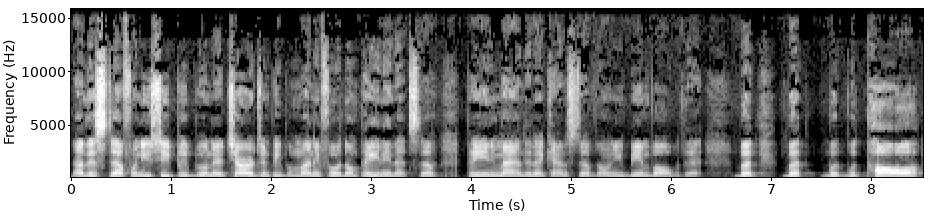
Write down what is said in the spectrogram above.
Now, this stuff, when you see people and they're charging people money for it, don't pay any of that stuff. Pay any mind to that kind of stuff. Don't even be involved with that. But, but, but with Paul,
